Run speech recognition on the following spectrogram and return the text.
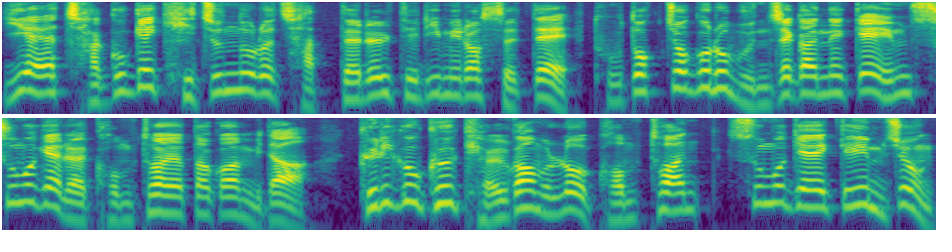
이에 자국의 기준으로 잣대를 들이밀었을 때 도덕적으로 문제가 있는 게임 20개를 검토하였다고 합니다. 그리고 그 결과물로 검토한 20개의 게임 중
